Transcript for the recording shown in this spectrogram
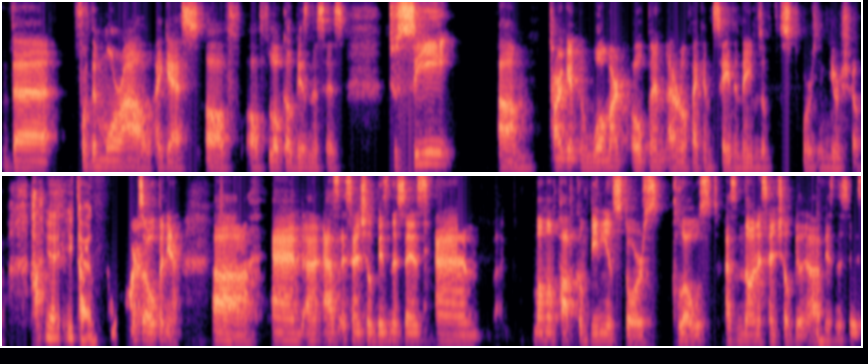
the for the morale, I guess, of of local businesses to see um, Target and Walmart open. I don't know if I can say the names of the stores in your show. Yeah, you can. Walmart's open, yeah, uh, and uh, as essential businesses and mom and pop convenience stores closed as non-essential uh, businesses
